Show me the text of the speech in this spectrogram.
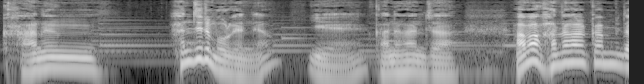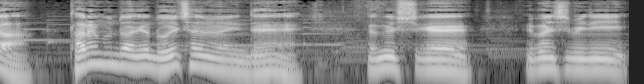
가능한지는 모르겠네요. 예, 가능한 자. 아마 가능할 겁니다. 다른 분도 아니고 노회찬 의원인데 연결식에 일반 시민이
